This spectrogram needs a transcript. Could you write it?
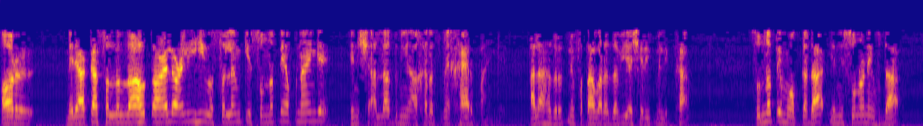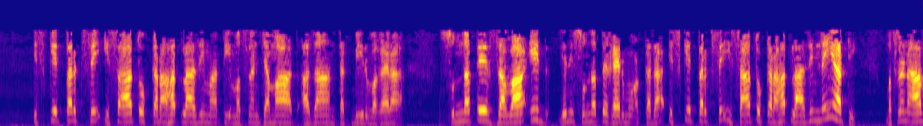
اور میرے آقا صلی اللہ تعالی علیہ وسلم کی سنتیں اپنائیں گے، انشاءاللہ دنیا آخرت میں خیر پائیں گے۔ اعلی حضرت نے فتح رضویہ شریف میں لکھا، سنت موقع یعنی سنن خدا۔ اس کے ترک سے اساعت و کراہت لازم آتی مثلا جماعت، اذان، تکبیر وغیرہ، سنت زوائد یعنی سنت غیر معقدہ اس کے ترک سے اساعت و کراہت لازم نہیں آتی۔ مثلا آپ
